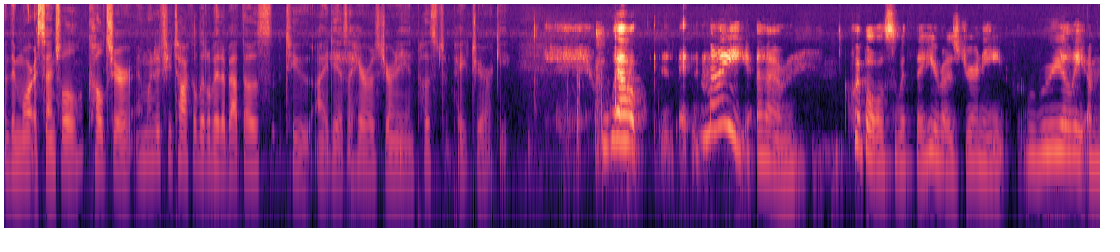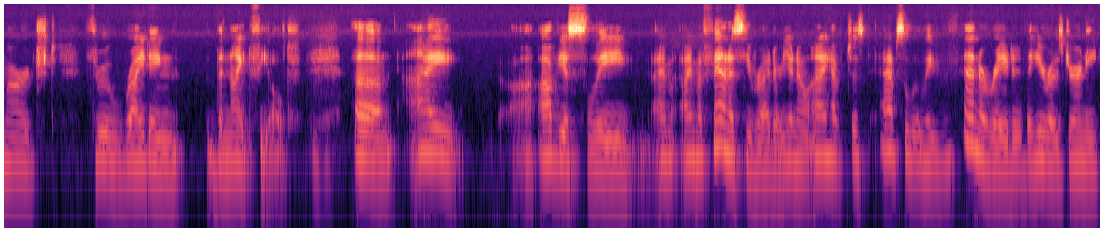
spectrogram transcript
the more essential culture. And what if you talk a little bit about those two ideas, a hero's journey and post patriarchy? Well, my um, quibbles with the hero's journey really emerged through writing The Night Field. Mm-hmm. Um, I obviously I'm I'm a fantasy writer. You know, I have just absolutely venerated the hero's journey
